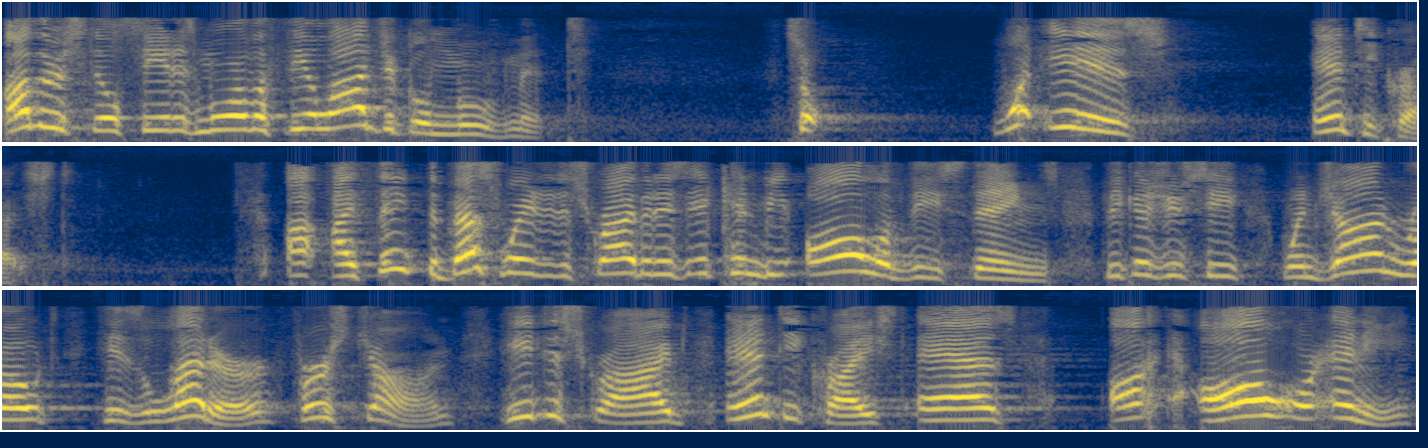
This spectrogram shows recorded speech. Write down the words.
Others still see it as more of a theological movement. So, what is Antichrist? I think the best way to describe it is it can be all of these things. Because you see, when John wrote his letter, 1 John, he described Antichrist as all or any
